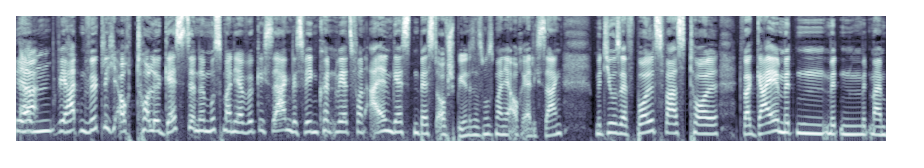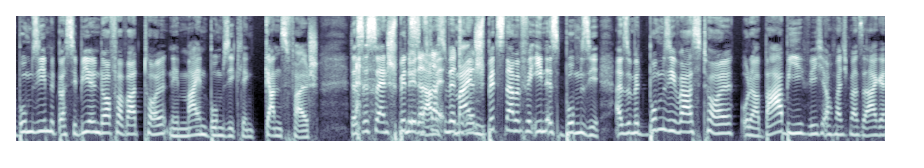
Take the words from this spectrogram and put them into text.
Ja, Ähm, wir hatten wirklich auch tolle Gäste, ne, muss man ja wirklich sagen. Deswegen könnten wir jetzt von allen Gästen Best of spielen. Das muss man ja auch ehrlich sagen. Mit Josef Bolz war es toll. Es war geil mit, n- mit, n- mit meinem Bumsi, mit Basti Bielendorfer war toll. Nee, mein Bumsi klingt ganz falsch. Das ist sein Spitzname. wir mein. Spitzname für ihn ist Bumsi. Also mit Bumsi war es toll. Oder Barbie, wie ich auch manchmal sage.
